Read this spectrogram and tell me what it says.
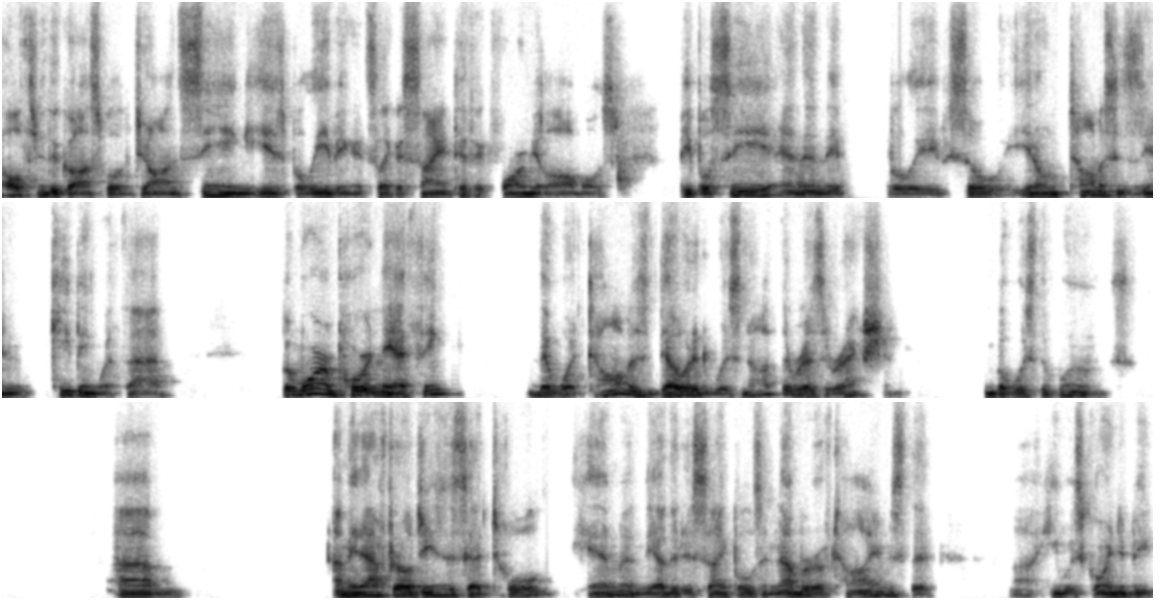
all through the Gospel of John, seeing is believing. It's like a scientific formula almost. People see and then they believe. So, you know, Thomas is in keeping with that. But more importantly, I think that what Thomas doubted was not the resurrection, but was the wounds. Um, I mean, after all, Jesus had told him and the other disciples a number of times that uh, he was going to be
